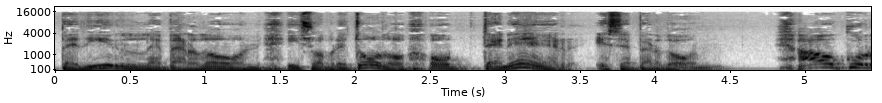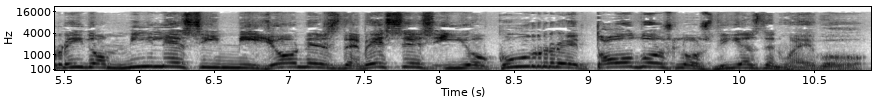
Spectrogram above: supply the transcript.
pedirle perdón y sobre todo obtener ese perdón. Ha ocurrido miles y millones de veces y ocurre todos los días de nuevo.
